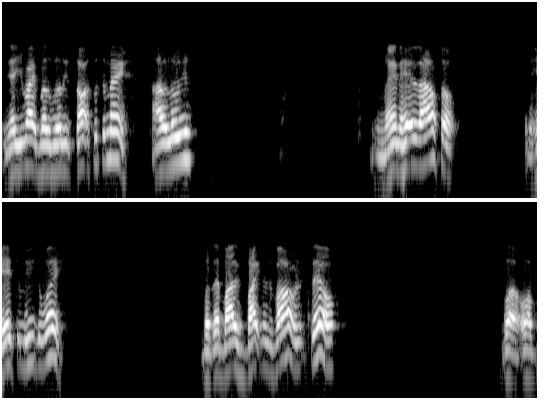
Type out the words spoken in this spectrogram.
And yeah, you're right, brother Willie. It starts with the man. Hallelujah. The man, the head of the household. But the head should lead the way. But that body's biting and devouring itself. Well, or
